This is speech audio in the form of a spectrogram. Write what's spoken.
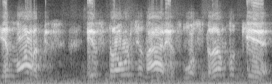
enormes, extraordinárias, mostrando que,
